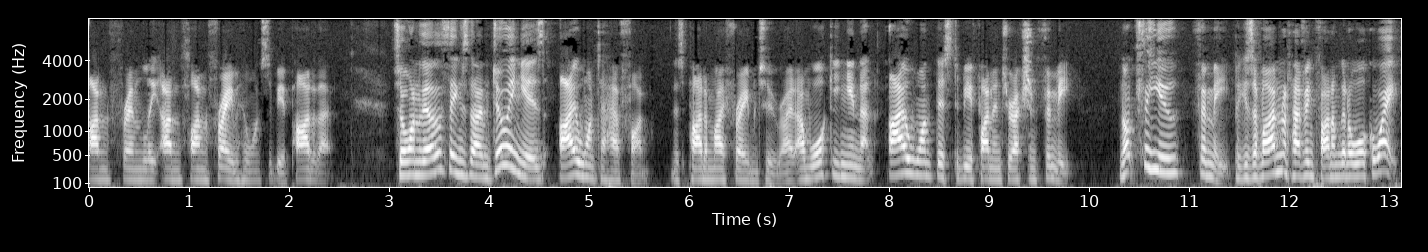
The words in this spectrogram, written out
unfriendly, unfun frame who wants to be a part of that. So one of the other things that I'm doing is I want to have fun. That's part of my frame too, right? I'm walking in and I want this to be a fun interaction for me. Not for you, for me. Because if I'm not having fun, I'm going to walk away.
